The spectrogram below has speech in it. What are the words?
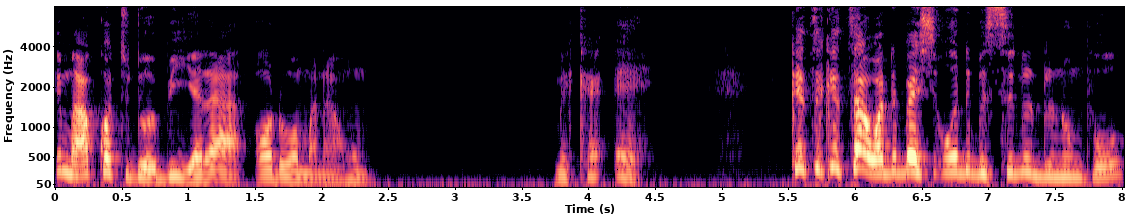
Ima ako to do obi yara odo mana home. Meka eh. Keteketa wade be wade be sinu dunumpo.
